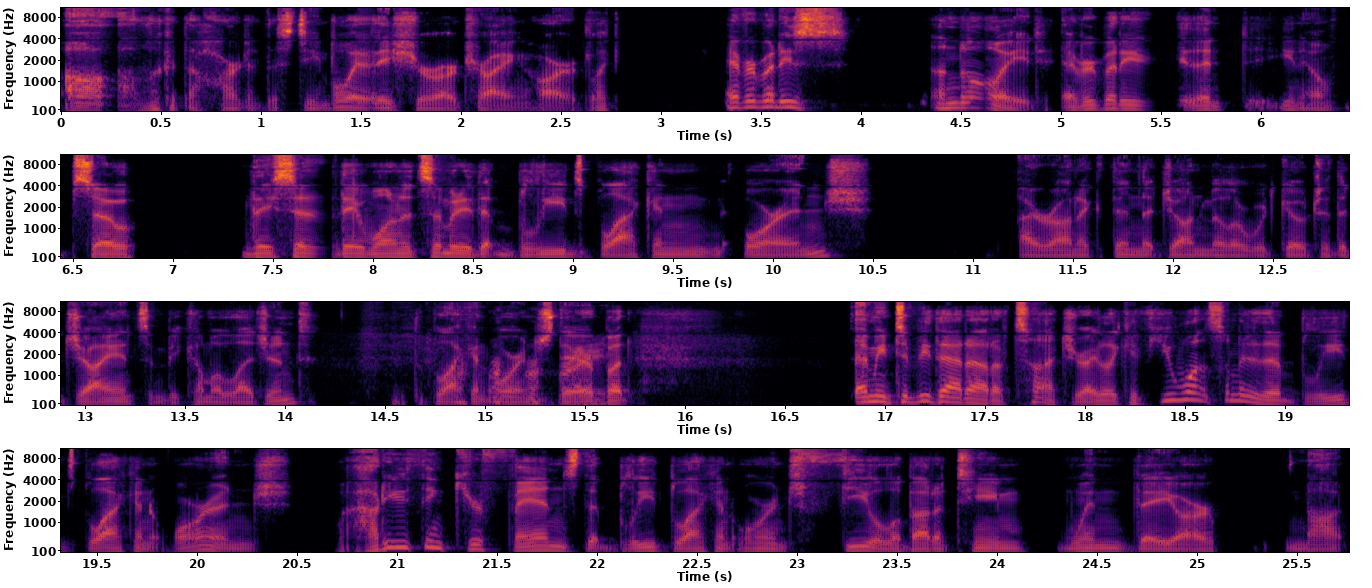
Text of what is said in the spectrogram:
Oh, look at the heart of this team. Boy, they sure are trying hard. Like everybody's annoyed. Everybody, uh, you know, so they said they wanted somebody that bleeds black and orange. Ironic then that Jon Miller would go to the Giants and become a legend, the black and orange right. there. But I mean, to be that out of touch, right? Like if you want somebody that bleeds black and orange, how do you think your fans that bleed black and orange feel about a team when they are not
